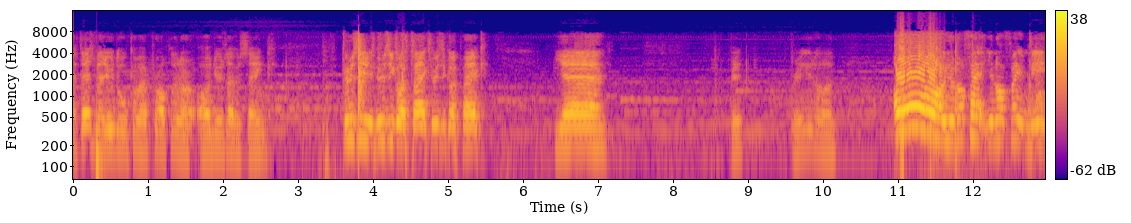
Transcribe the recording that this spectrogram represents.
if this video don't come out properly and our audio's out of sync, who's he? Who's he gonna pick? Who's he gonna pick? Yeah. Bring, bring it on. Oh, you're not fight. You're not fighting me.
